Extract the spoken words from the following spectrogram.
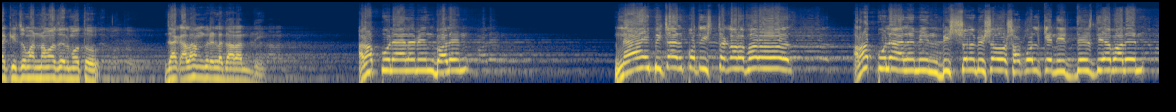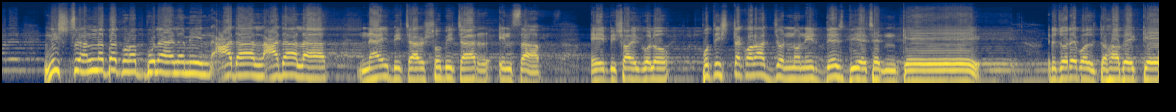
নাকি জুমার নামাজের মতো যাক আলহামদুলিল্লাহ দাঁড়াননি রব্বুল আলামিন বলেন ন্যায় বিচার প্রতিষ্ঠা করা ফরজ। রব্বুল আলামিন বিশ্বনবী সহ সকলকে নির্দেশ দিয়ে বলেন, নিশ্চয় আল্লাহ পাক রব্বুল আলামিন আদাল আদালত, ন্যায় বিচার, সুবিচার, ইনসাফ এই বিষয়গুলো প্রতিষ্ঠা করার জন্য নির্দেশ দিয়েছেন কে? এটা জোরে বলতে হবে কে?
